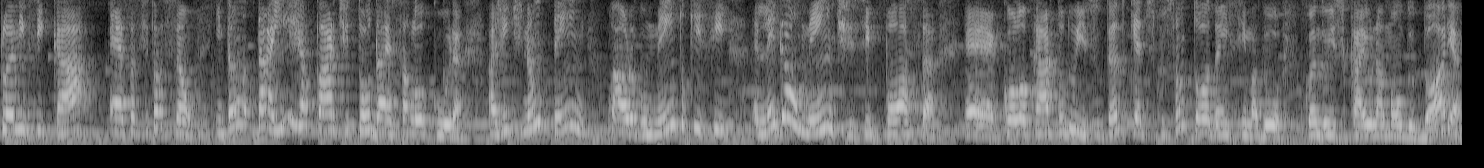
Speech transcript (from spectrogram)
planificar essa situação. Então, daí já parte toda essa loucura. A gente não tem um argumento que se legalmente se possa é, colocar tudo isso. Tanto que a discussão toda em cima do quando isso caiu na mão do Dória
